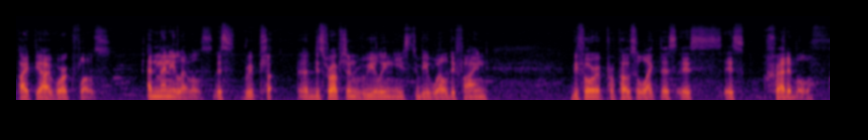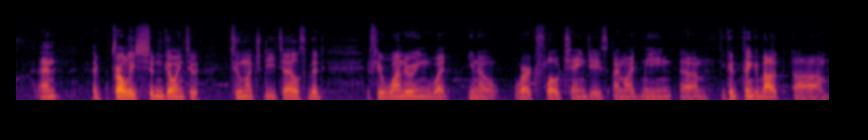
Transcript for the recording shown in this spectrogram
PyPI workflows at many levels. This uh, disruption really needs to be well defined before a proposal like this is, is credible. And I probably shouldn't go into too much details, but if you're wondering what you know workflow changes I might mean, um, you could think about um,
